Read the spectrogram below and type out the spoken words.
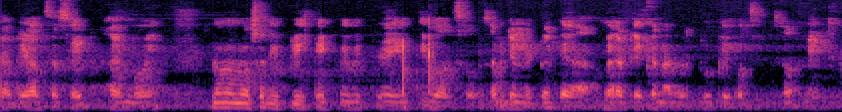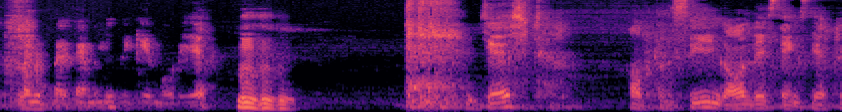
uh, they also said, I am going. No, no, no, sir, you please take me with, uh, you also. Like that. Uh, we have taken another two people. So, along with my family, we came over here. Hmm hmm Just after seeing all these things, just,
